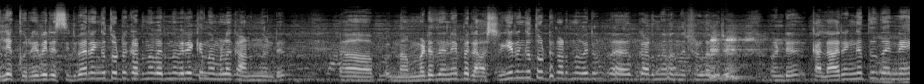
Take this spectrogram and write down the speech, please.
ഇല്ല കുറേ പേര് സിനിമാ രംഗത്തോട്ട് കടന്നു വരുന്നവരെയൊക്കെ നമ്മൾ കാണുന്നുണ്ട്. നമ്മുടെ തന്നെ ഇപ്പോൾ രാഷ്ട്രീയ രംഗത്തോട്ട് കടന്നു വരും കടന്നു വന്നിട്ടുള്ളവരും ഉണ്ട്. കലാരംഗത്ത് തന്നെ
